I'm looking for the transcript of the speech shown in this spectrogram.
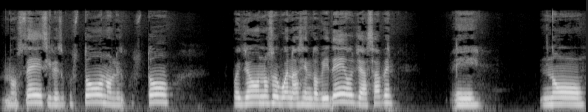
No sé si les gustó, no les gustó pues yo no soy buena haciendo videos, ya saben. Y no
